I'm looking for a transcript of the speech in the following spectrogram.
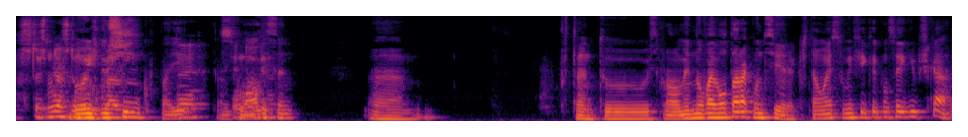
Os dois melhores do dois mundo, dos cinco, pá, aí, É, tá com o. Alisson. Ahm, portanto, isso provavelmente não vai voltar a acontecer. A questão é se o Benfica consegue ir buscar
